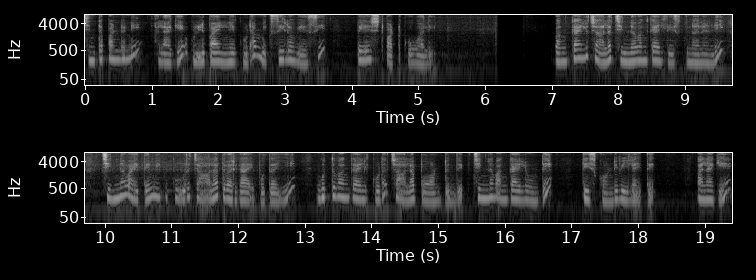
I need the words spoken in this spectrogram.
చింతపండుని అలాగే ఉల్లిపాయలని కూడా మిక్సీలో వేసి పేస్ట్ పట్టుకోవాలి. వంకాయలు చాలా చిన్న వంకాయలు తీసుకున్నానండి. చిన్నవైతే మీకు కూర చాలా త్వరగా అయిపోతాయి. గుత్తు వంకాయలు కూడా చాలా బాగుంటుంది. చిన్న వంకాయలు ఉంటే తీసుకోండి వీలైతే. అలాగే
